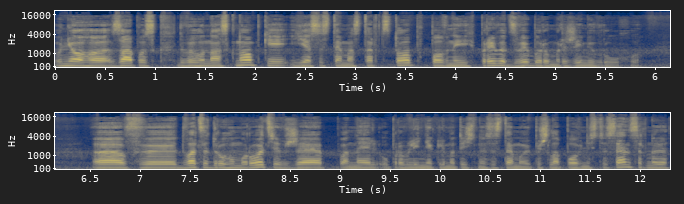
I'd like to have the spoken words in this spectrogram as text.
У нього запуск двигуна з кнопки, є система старт-стоп, повний привід з вибором режимів руху. Е, В 2022 році вже панель управління кліматичною системою пішла повністю сенсорною.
